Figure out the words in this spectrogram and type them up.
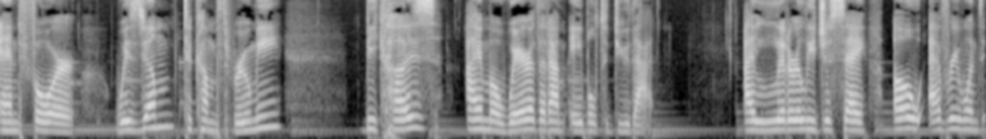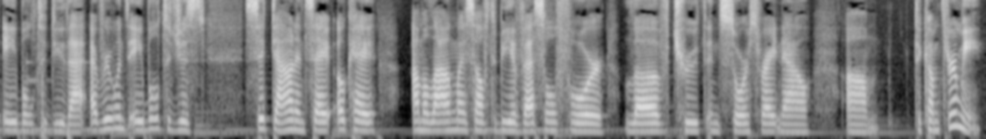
and for wisdom to come through me because I am aware that I'm able to do that. I literally just say, oh, everyone's able to do that. Everyone's able to just sit down and say, okay, I'm allowing myself to be a vessel for love, truth, and source right now um, to come through me.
